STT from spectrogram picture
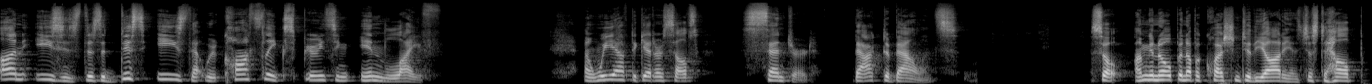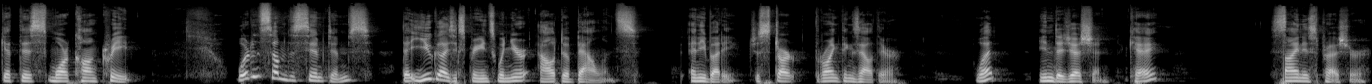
uneasiness, there's a dis-ease that we're constantly experiencing in life. And we have to get ourselves centered, back to balance. So I'm going to open up a question to the audience just to help get this more concrete. What are some of the symptoms that you guys experience when you're out of balance? Anybody? Just start throwing things out there. What? Indigestion. Okay. Sinus pressure,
